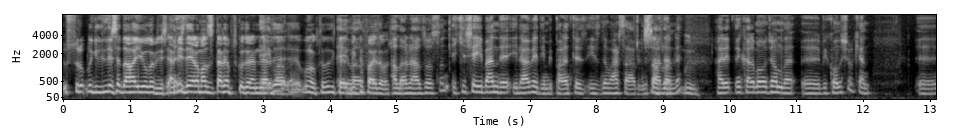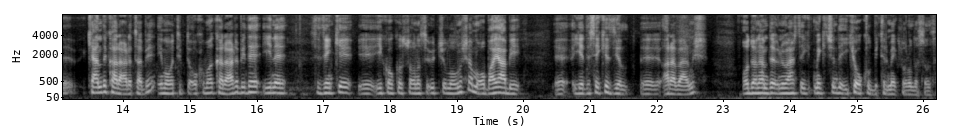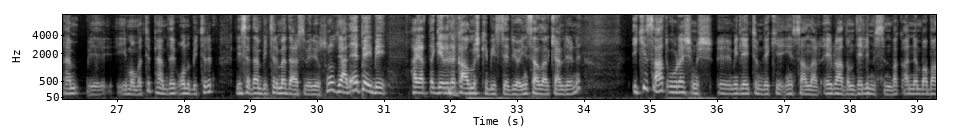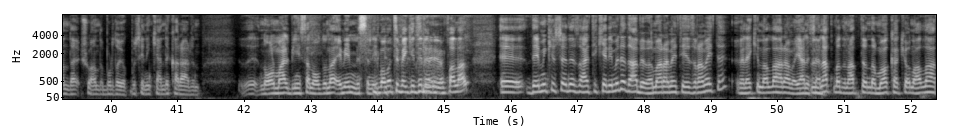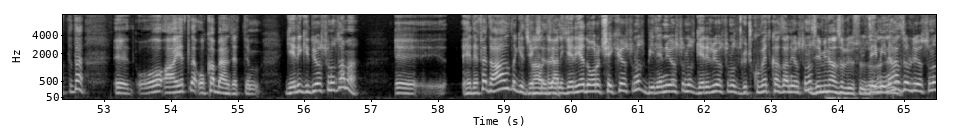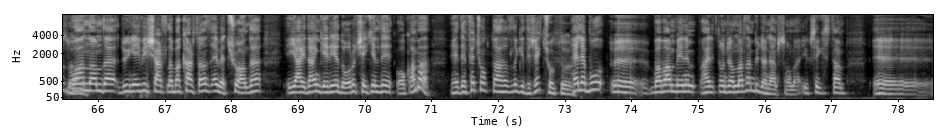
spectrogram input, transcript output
usturuplu gidilirse daha iyi olabilir. Yani biz de yaramazlıklar yaptık o dönemlerde. Eyvallah. Bu noktada dikkat Eyvallah. etmekte fayda var. Allah razı olsun. İki şeyi ben de ilave edeyim bir parantez izni varsa abi müsaadenle. Buyurun. Hayrettin Karaman hocamla e, bir konuşurken e, kendi kararı tabii İmam Hatip'te okuma kararı bir de yine sizinki e, ilkokul sonrası 3 yıl olmuş ama o bayağı bir e, 7-8 yıl e, ara vermiş. O dönemde üniversiteye gitmek için de iki okul bitirmek zorundasınız. Hem e, İmam Hatip hem de onu bitirip liseden bitirme dersi veriyorsunuz. Yani epey bir hayatta geride kalmış gibi hissediyor insanlar kendilerini. İki saat uğraşmış e, milli eğitimdeki insanlar. Evladım deli misin? Bak annem baban da şu anda burada yok. Bu senin kendi kararın. E, normal bir insan olduğuna emin misin? İmam Hatip'e gidilir mi falan. E, deminki söylediğiniz ayet-i kerime de abi ve merhameti ezramete velekin Allah rahmet. Yani sen atmadın attığında muhakkak ki onu Allah attı da e, o ayetle oka benzettim. Geri gidiyorsunuz ama e, hedefe daha hızlı gideceksiniz. Daha, evet. Yani geriye doğru çekiyorsunuz, bileniyorsunuz, geriliyorsunuz, güç kuvvet kazanıyorsunuz. Zemini hazırlıyorsunuz. Zemini evet. hazırlıyorsunuz. Doğru. O anlamda dünyevi şartla bakarsanız evet şu anda yaydan geriye doğru çekildi ok ama hedefe çok daha hızlı gidecek. Çok doğru. Hele bu e, babam benim Hayrettin hocamlardan bir dönem sonra Yüksek İslam e,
